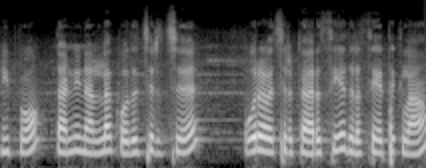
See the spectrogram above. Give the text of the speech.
இப்போது தண்ணி நல்லா கொதிச்சிருச்சு. ஊற வச்சிருக்க அரிசியை இதில் சேர்த்துக்கலாம்.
